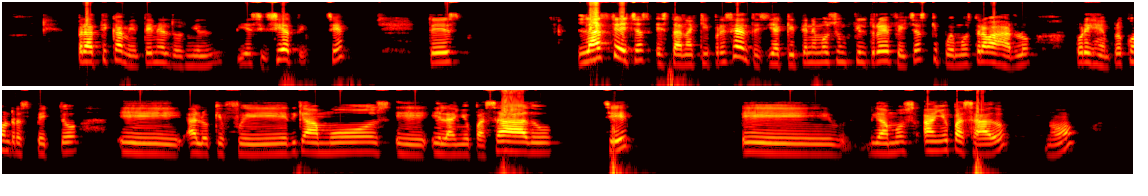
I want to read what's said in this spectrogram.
prácticamente en el 2017, ¿sí? Entonces, las fechas están aquí presentes y aquí tenemos un filtro de fechas que podemos trabajarlo, por ejemplo, con respecto eh, a lo que fue, digamos, eh, el año pasado, ¿sí? Eh, digamos, año pasado, ¿no?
